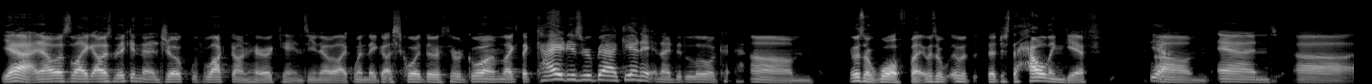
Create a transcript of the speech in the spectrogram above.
Yeah, and I was like, I was making that joke with Locked On Hurricanes. You know, like when they got scored their third goal, I'm like, the Coyotes are back in it, and I did a little. Um, it was a wolf, but it was a it was just a howling gif. Yeah. Um, and uh,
